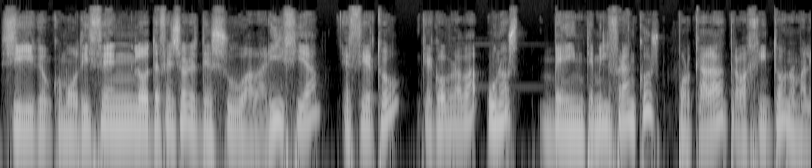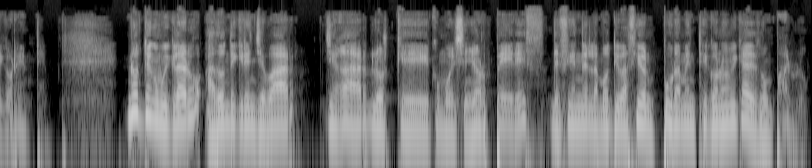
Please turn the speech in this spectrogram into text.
Si, como dicen los defensores de su avaricia, es cierto que cobraba unos 20.000 francos por cada trabajito normal y corriente. No tengo muy claro a dónde quieren llevar llegar los que, como el señor Pérez, defienden la motivación puramente económica de don Pablo.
